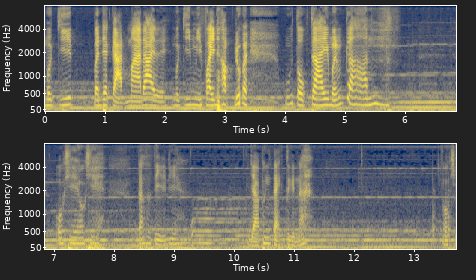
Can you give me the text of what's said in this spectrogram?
เมื่อกี้บรรยากาศมาได้เลย เมื่อกี้มีไฟดับด้วยอู้ตกใจเหมือนกัน โอเคโอเค ตั้งสติดีๆอย่าเพิ่งแตกตื่นนะ โอเค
